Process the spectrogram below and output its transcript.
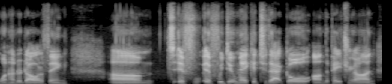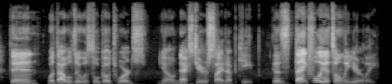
$100 thing. Um, if if we do make it to that goal on the Patreon, then what that will do is we'll go towards you know next year's site upkeep because thankfully it's only yearly.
